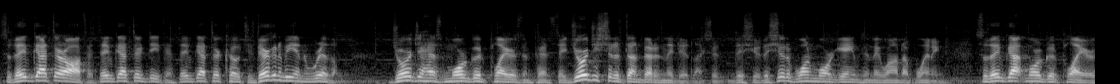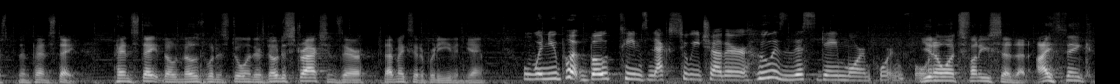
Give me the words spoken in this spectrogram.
So they've got their offense, they've got their defense, they've got their coaches. They're going to be in rhythm. Georgia has more good players than Penn State. Georgia should have done better than they did last year, this year. They should have won more games than they wound up winning. So they've got more good players than Penn State. Penn State, though, knows what it's doing. There's no distractions there. That makes it a pretty even game. Well, when you put both teams next to each other, who is this game more important for? You know what's funny you said that. I think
